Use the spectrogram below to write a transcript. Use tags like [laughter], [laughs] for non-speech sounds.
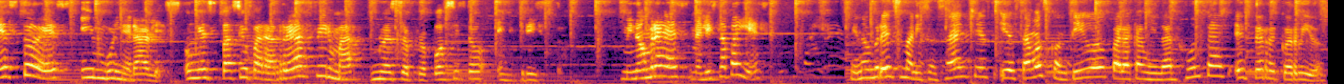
Esto es Invulnerables, un espacio para reafirmar nuestro propósito en Cristo. Mi nombre es Melissa Payés. Mi nombre es Marisa Sánchez y estamos contigo para caminar juntas este recorrido.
